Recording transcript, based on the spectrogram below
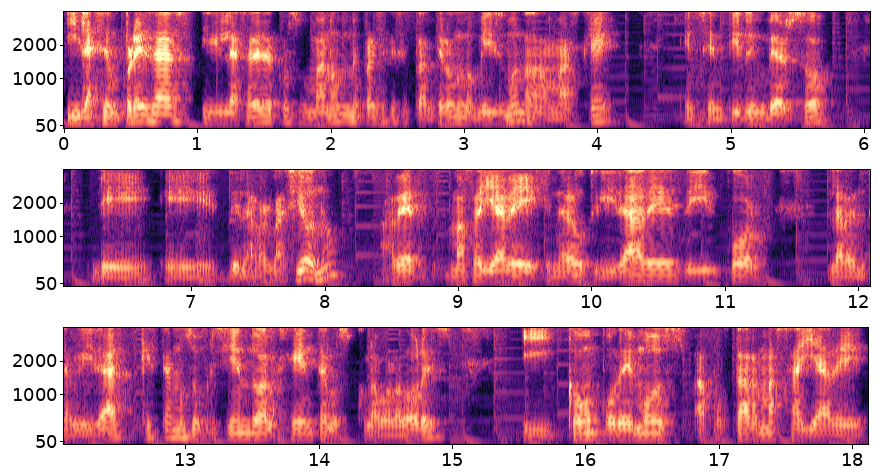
Y las empresas y las áreas de recursos humanos me parece que se plantearon lo mismo, nada más que en sentido inverso de, eh, de la relación, ¿no? A ver, más allá de generar utilidades, de ir por la rentabilidad, ¿qué estamos ofreciendo a la gente, a los colaboradores? y cómo podemos aportar más allá de,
